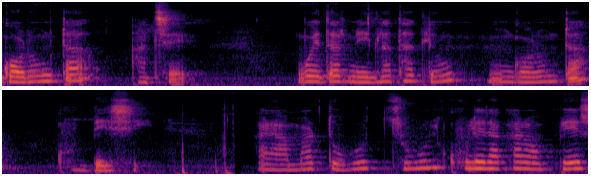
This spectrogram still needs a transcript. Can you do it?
গরমটা আছে। ওয়েদার মেঘলা থাকলেও গরমটা খুব বেশি। আর আমার তো চুল খুলে রাখার অভ্যেস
